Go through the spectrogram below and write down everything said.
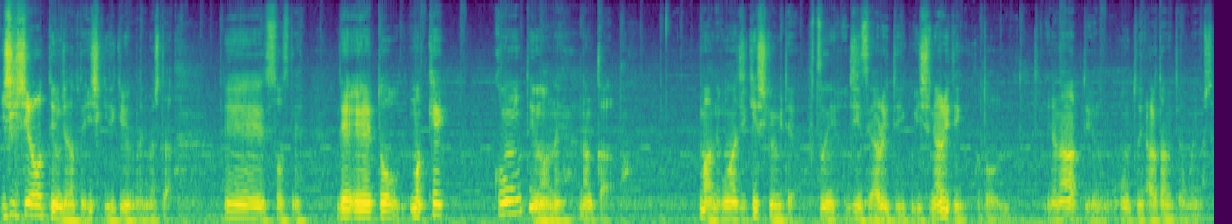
意識しようっていうんじゃなくて意識できるようになりました。えー、そうですね。でえっ、ー、とまあ結婚っていうのはねなんかまあね同じ景色を見て普通に人生歩いていく一緒に歩いていくことだなっていうのも本当に改めて思いました。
